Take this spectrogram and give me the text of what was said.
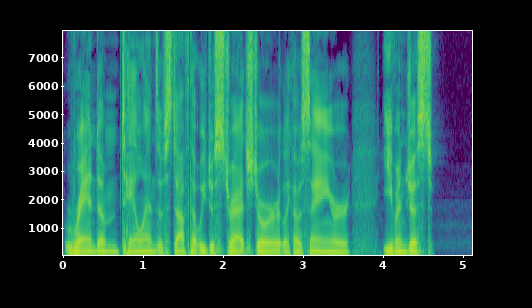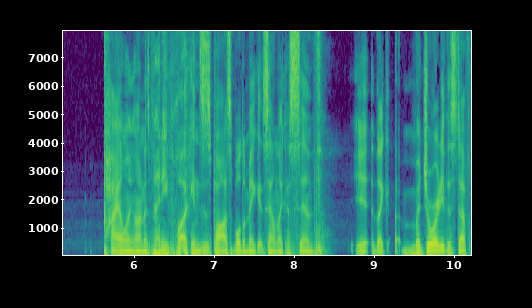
random tail ends of stuff that we just stretched or like I was saying or even just piling on as many plugins as possible to make it sound like a synth. It, like majority of the stuff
